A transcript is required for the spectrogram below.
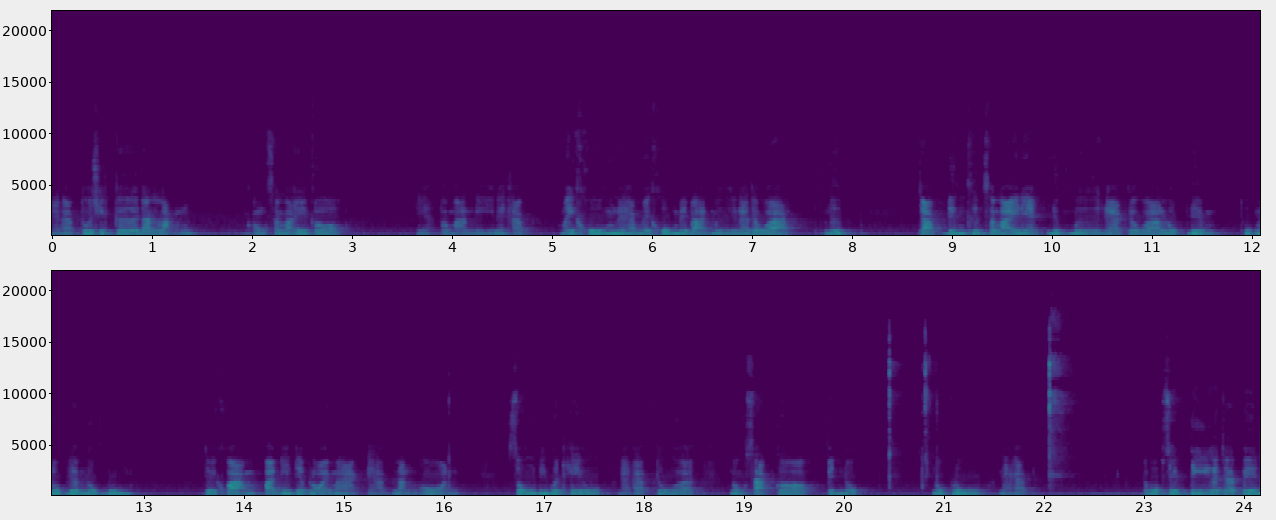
นะครับตัวเช็คเกอร์ด้านหลังของสไลด์ก็เนี่ยประมาณนี้นะครับ ไม่คมนะครับ ไม่คมไม่บาดมือนะแต่ว่าหนึบจับดึงขึ้นสไลด์เนี่ยหนึบมือนะครับ แต่ว่าลบเหลี่ยมถูกลบเหลี่ยมลบมุม ด้วยความปานนี้เรียบร้อยมากนะครับ หลังอ่อน ทรงบิวเทลนะครับ ตัวนกสับก็เป็นนก นกรูนะครับ ระบบเซฟตี้ก็จะเป็น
